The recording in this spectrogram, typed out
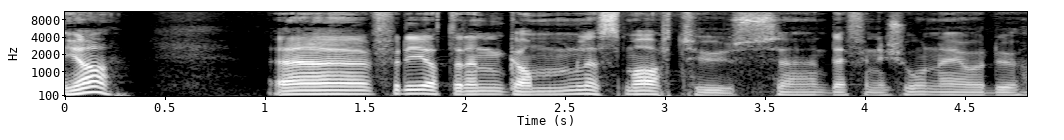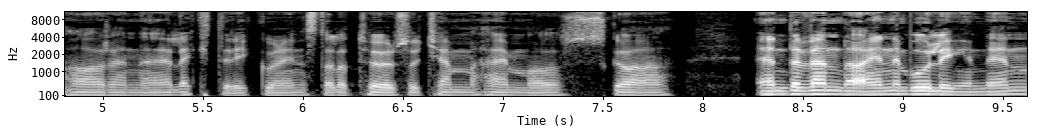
Ja. Uh, fordi at den gamle smarthusdefinisjonen er jo at du har en elektriker og en installatør som kommer hjem og skal endevende eneboligen din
